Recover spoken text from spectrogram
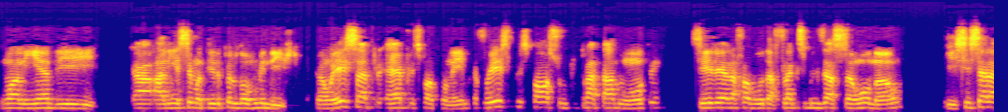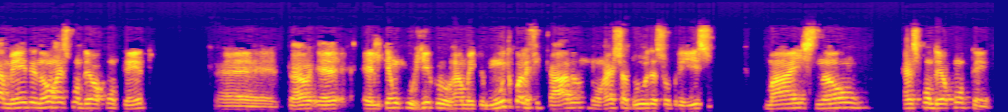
uma linha de a, a, linha ser mantida pelo novo ministro. Então, essa é a principal polêmica. Foi esse principal assunto tratado ontem, se ele era a favor da flexibilização ou não, e, sinceramente, não respondeu a contento. É, então, é, ele tem um currículo realmente muito qualificado, não resta dúvida sobre isso, mas não respondeu a contento.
